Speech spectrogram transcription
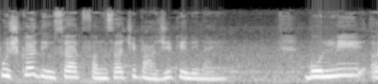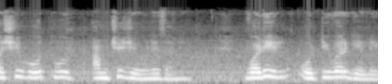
पुष्कळ दिवसात फणसाची भाजी केली नाही. बोलणी अशी होत होत आमची जेवणे झाली. वडील ओटीवर गेले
